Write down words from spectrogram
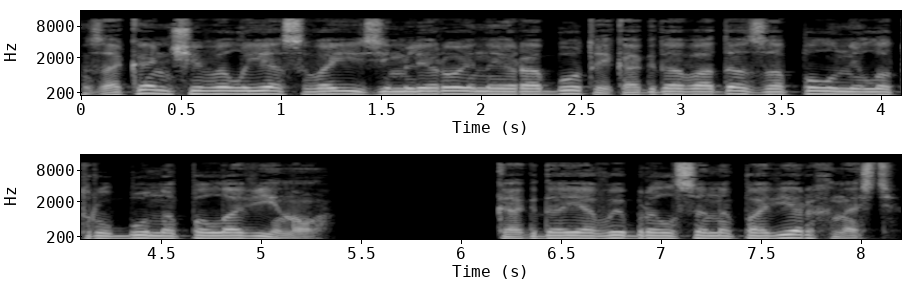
Заканчивал я свои землеройные работы, когда вода заполнила трубу наполовину. Когда я выбрался на поверхность,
